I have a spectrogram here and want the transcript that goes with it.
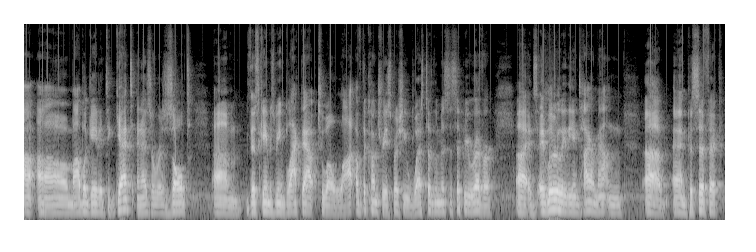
uh, um, obligated to get, and as a result, um, this game is being blacked out to a lot of the country, especially west of the Mississippi River. Uh, it's it literally the entire mountain uh, and Pacific,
